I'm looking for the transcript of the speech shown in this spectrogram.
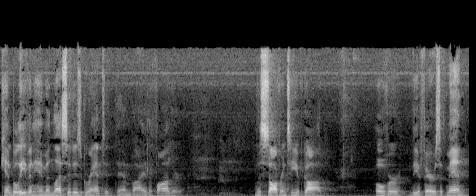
can believe in him unless it is granted them by the Father. The sovereignty of God over the affairs of men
